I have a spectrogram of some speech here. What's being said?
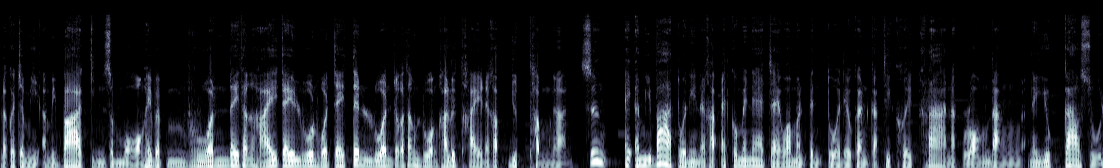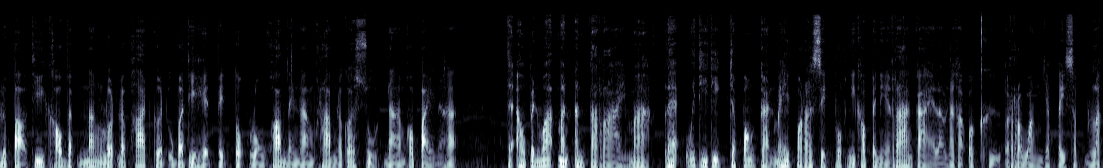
แล้วก็จะมีอะมีบากินสมองให้แบบรวนได้ทั้งหายใจรวนหัวใจเต้นรวนจนกระทั่งดวงหฤทัยนะครับหยุดทำงาน ซึ่งไออะมีบาตัวนี้นะครับแอดก็ไม่แน่ใจว่ามันเป็นตัวเดียวกันกับที่เคยฆ่านักร้องดังในยุค 90 หรือเปล่าที่เขาแบบนั่งรถแล้วพลาดเกิดอุบัติเหตุไปตกลงคว่ำในน้ำคร่ำแล้วก็สูดน้ำเข้าไปนะฮะ แต่เอาเป็นว่ามันอันตรายมาก และวิธีที่จะป้องกันไม่ให้ปรสิตพวกนี้เข้าไปในร่างกายเรานะครับ ก็คือระวังอย่าไปสำลัก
